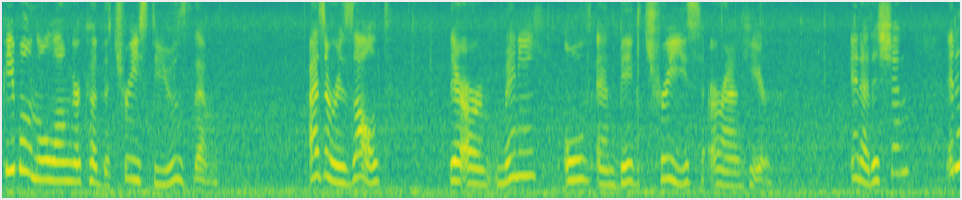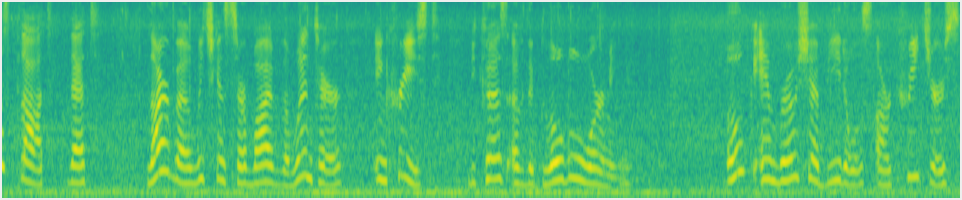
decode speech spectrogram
people no longer cut the trees to use them. As a result, there are many old and big trees around here. In addition, it is thought that larvae which can survive the winter increased because of the global warming. Oak ambrosia beetles are creatures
